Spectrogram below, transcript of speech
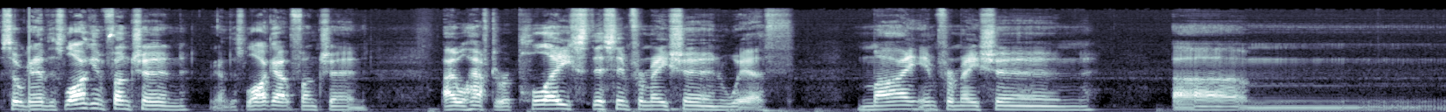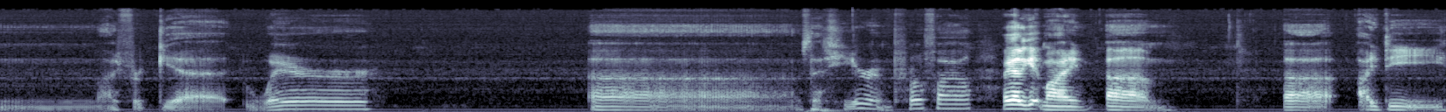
So we're going to have this login function. We're going to have this logout function. I will have to replace this information with my information. Um, I forget where. Uh, is that here in profile? I got to get my um, uh, ID.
